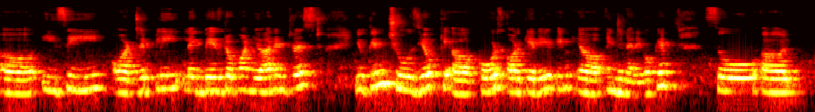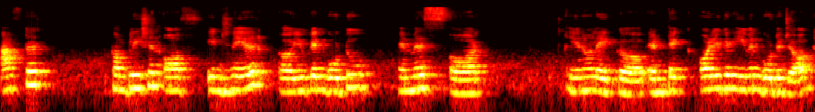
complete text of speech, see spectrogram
uh, ece or triple like based upon your interest you can choose your uh, course or career in uh, engineering okay? So uh, after completion of engineer uh, you can go to ms or you know like uh, mtech or you can even go to job.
